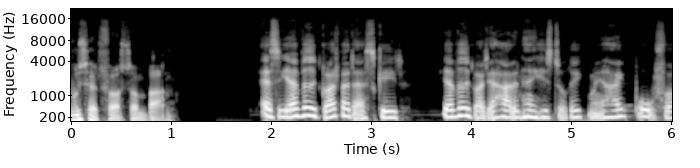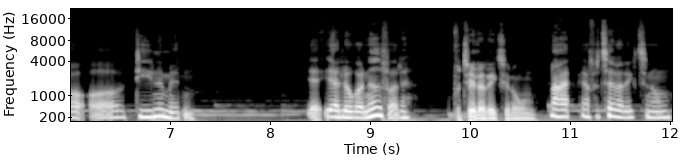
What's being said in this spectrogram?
udsat for som barn? Altså, jeg ved godt, hvad der er sket. Jeg ved godt, jeg har den her historik, men jeg har ikke brug for at dele med den. Jeg, jeg lukker ned for det. Fortæller det ikke til nogen? Nej, jeg fortæller det ikke til nogen.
